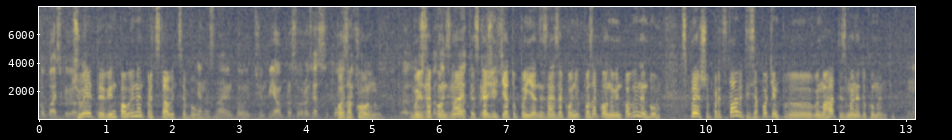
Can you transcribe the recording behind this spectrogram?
по батькові Чуєте, він повинен представитися був Я не знаю, він повинен чим я вам просто роз'ясню ситуацію. по закону. чому, е, Ви ж треба закон закривати знаєте. Скажіть, я тупий, я не знаю законів. По закону він повинен був спершу представитися, а потім е, вимагати з мене документи. Ну,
